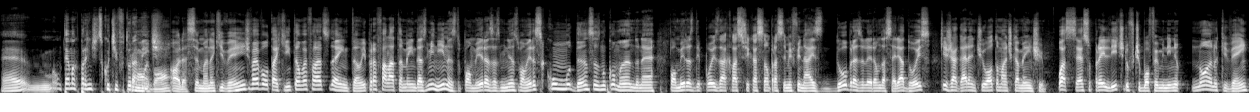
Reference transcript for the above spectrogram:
É um tema pra gente discutir futuramente. Bom, é bom. Olha, semana que vem a gente vai voltar aqui, então vai falar disso daí, então. E para falar também das meninas do Palmeiras, as meninas do Palmeiras com mudanças no comando, né? Palmeiras depois da classificação para semifinais do Brasileirão da Série A2, que já garantiu automaticamente o acesso para elite do futebol feminino no ano que vem,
